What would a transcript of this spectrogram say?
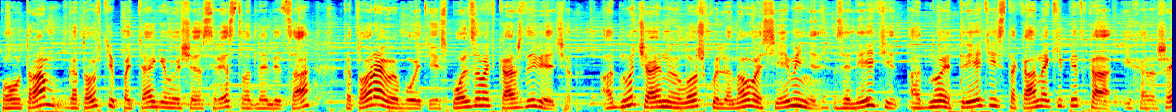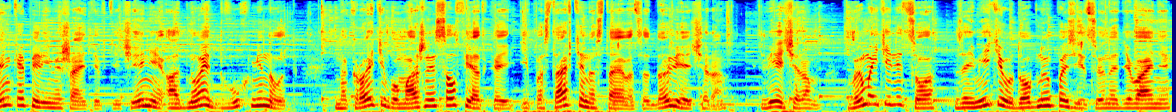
По утрам готовьте подтягивающее средство для лица, которое вы будете использовать каждый вечер. Одну чайную ложку льняного семени залейте 1 третьей стакана кипятка и хорошенько перемешайте в течение 1-2 минут. Накройте бумажной салфеткой и поставьте настаиваться до вечера. Вечером вымойте лицо, займите удобную позицию на диване.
